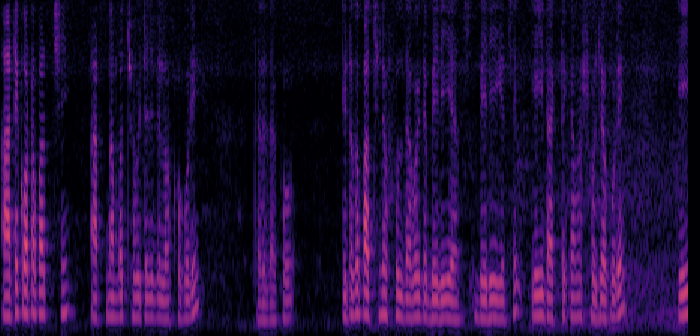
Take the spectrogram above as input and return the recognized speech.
আটে কটা পাচ্ছি? আট নাম্বার ছবিটা যদি লক্ষ্য করি, তাহলে দেখো, এটা তো পাচ্ছি না ফুল, দেখো এটা বেরিয়ে আছে, বেরিয়ে গেছে। এই দাগটাকে আমরা সোজা করে এই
